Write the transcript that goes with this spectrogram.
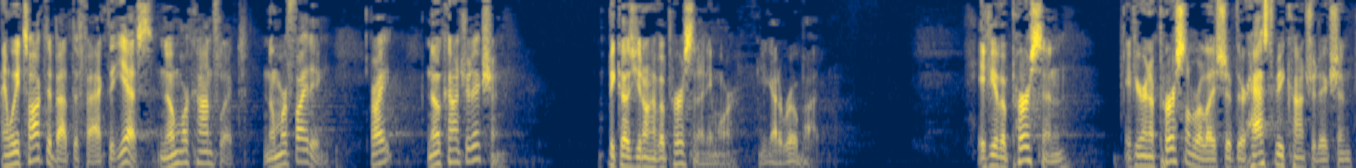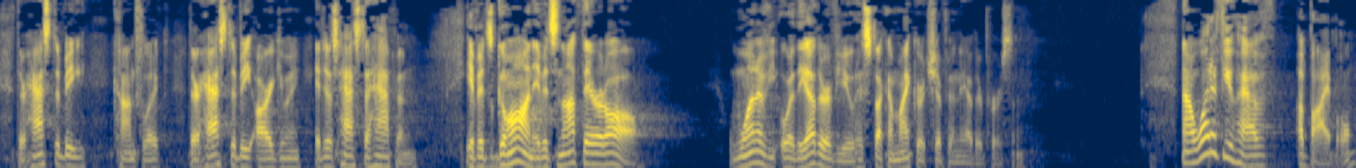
And we talked about the fact that yes, no more conflict, no more fighting, right? No contradiction. Because you don't have a person anymore. You got a robot. If you have a person, if you're in a personal relationship, there has to be contradiction, there has to be conflict, there has to be arguing, it just has to happen. If it's gone, if it's not there at all, one of you or the other of you has stuck a microchip in the other person. Now what if you have a Bible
